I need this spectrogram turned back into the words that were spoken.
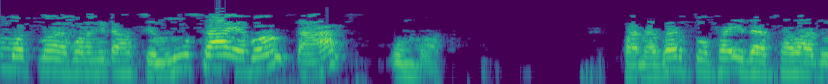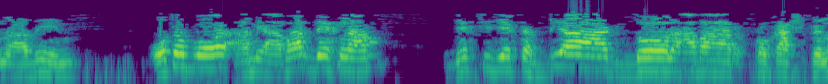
উম্মত নয়, বরং এটা হচ্ছে মুসা এবং তার উম্মত। ফানাজার তোফাইদা সাওয়াদুন আদিম অতঃপর আমি আবার দেখলাম, দেখছি যে একটা বিরাট দল আবার প্রকাশ পেল।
